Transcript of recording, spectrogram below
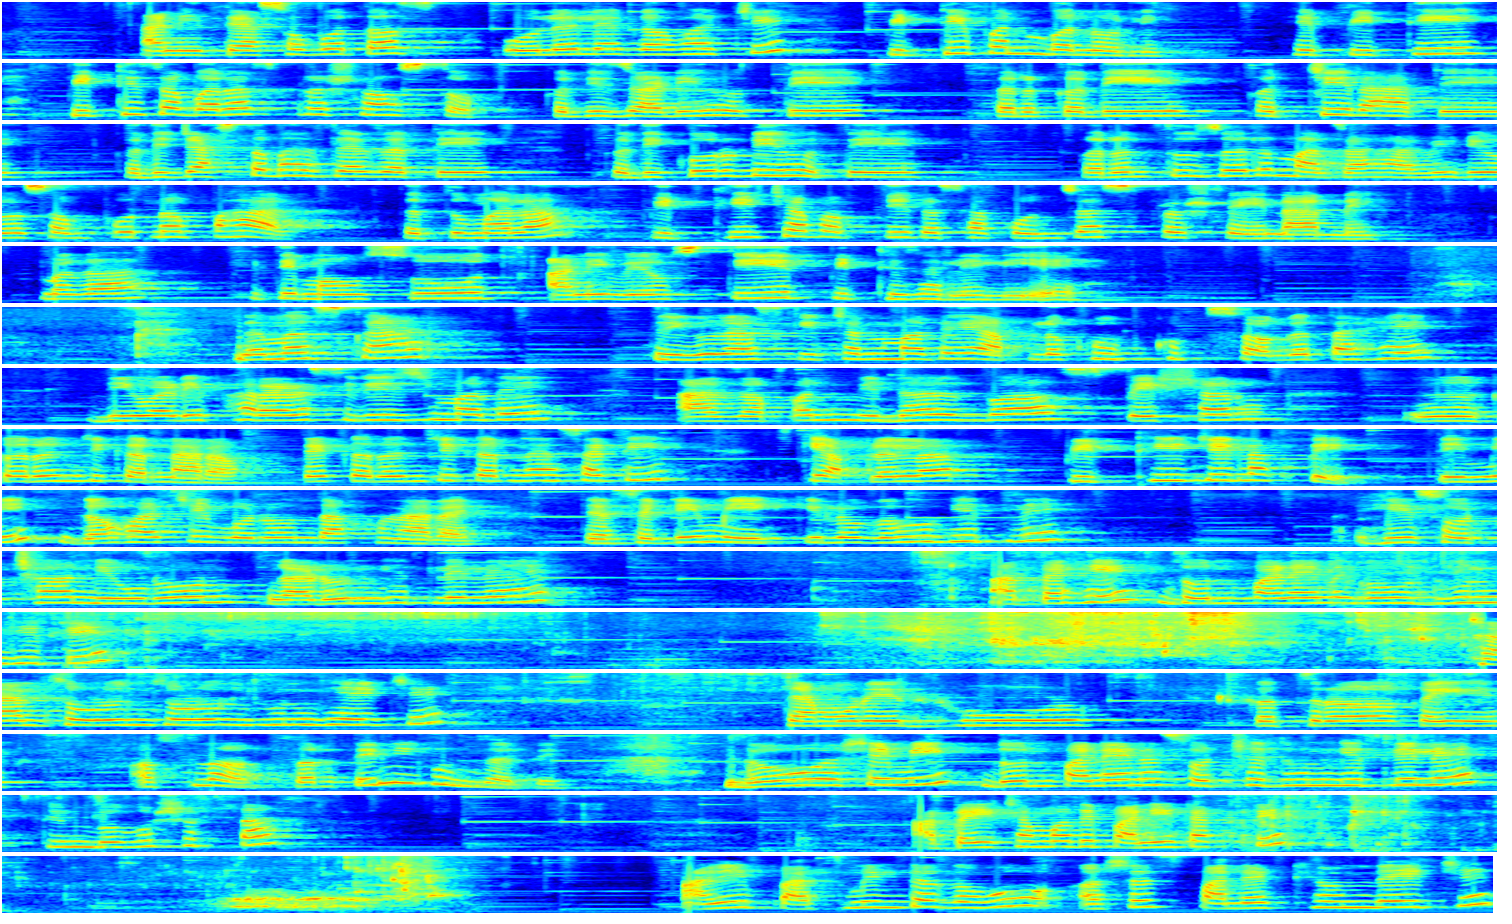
आणि त्यासोबतच ओलेल्या गव्हाची पिठी पण बनवली. हे पिठी पिठीचा बराच प्रश्न असतो. कधी जाडी होते तर कधी कच्ची राहते कधी जास्त भाजल्या जाते कधी कोरडी होते. परंतु जर माझा हा व्हिडिओ संपूर्ण पाहाल तर तुम्हाला पिठीच्या बाबतीत असा कोणताच प्रश्न येणार नाही. बघा किती मौसूद आणि व्यवस्थित पिठी झालेली आहे. नमस्कार. त्रिगुणास किचनमध्ये आपलं खूप खूप स्वागत आहे. दिवाळी फराळ सिरीजमध्ये आज आपण विदर्भ स्पेशल करंजी करणार आहोत. ते करंजी करण्यासाठी की आपल्याला पिठी जी लागते ते मी गव्हाची बनवून दाखवणार आहे. त्यासाठी मी एक किलो गहू घेतले. हे स्वच्छ निवडून गाडून घेतलेले आहे. आता हे दोन पाण्याने गहू धुवून घेते. छान चोळून चोळून धुवून घ्यायचे. त्यामुळे धूळ कचरं काही असलं तर ते निघून जाते. गहू असे मी दोन पाण्याने स्वच्छ धुवून घेतलेले आहे तुम्ही बघू शकता. आता याच्यामध्ये पाणी टाकते. आणि पाच मिनिटं गहू असेच पाण्यात ठेवून द्यायचे.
